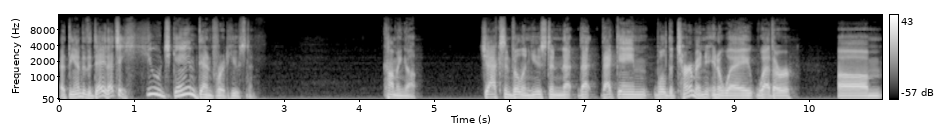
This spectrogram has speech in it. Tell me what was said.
At the end of the day, that's a huge game, Denver at Houston. Coming up. Jacksonville and Houston, that that that game will determine in a way whether um,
